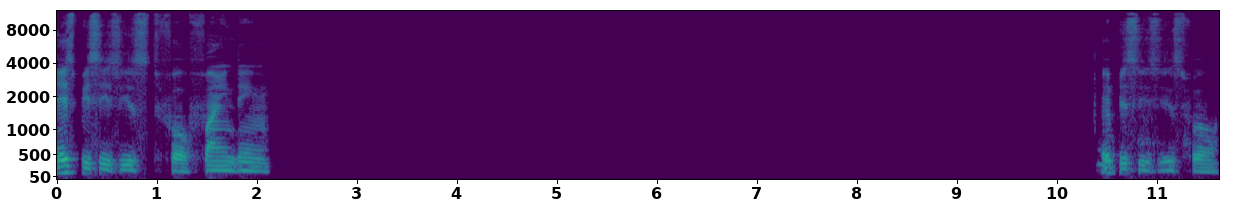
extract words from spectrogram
APC is used for finding APC is used for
